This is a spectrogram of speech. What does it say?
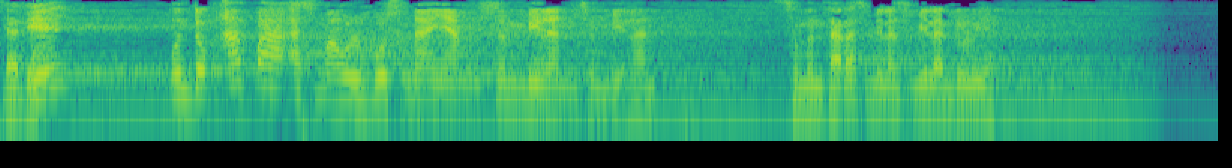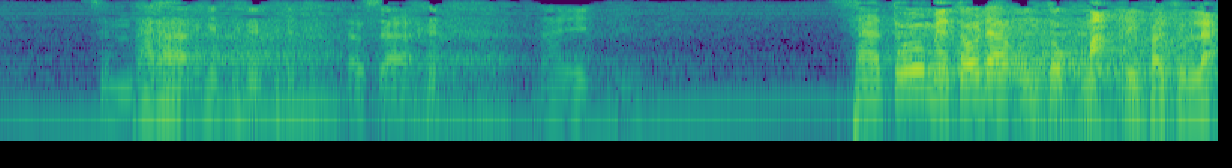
Jadi untuk apa Asmaul Husna yang 99 sementara 99 dulu ya? Sementara gitu. Tidak usah nah, satu metode untuk makrifatullah.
